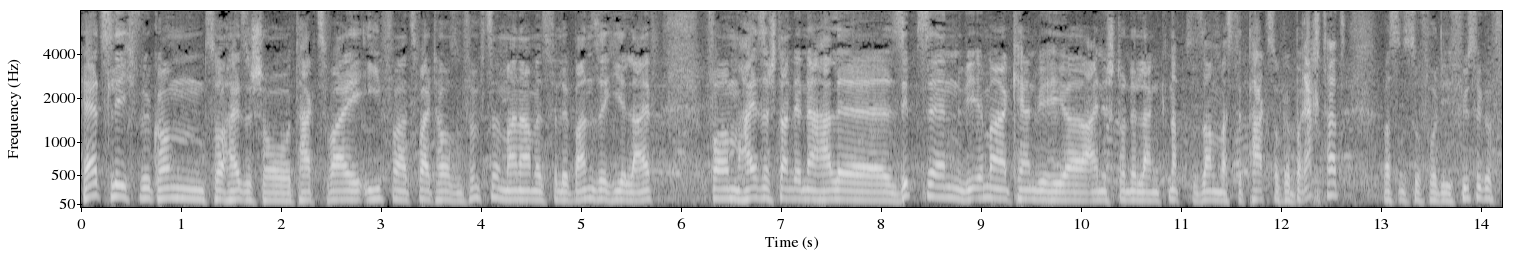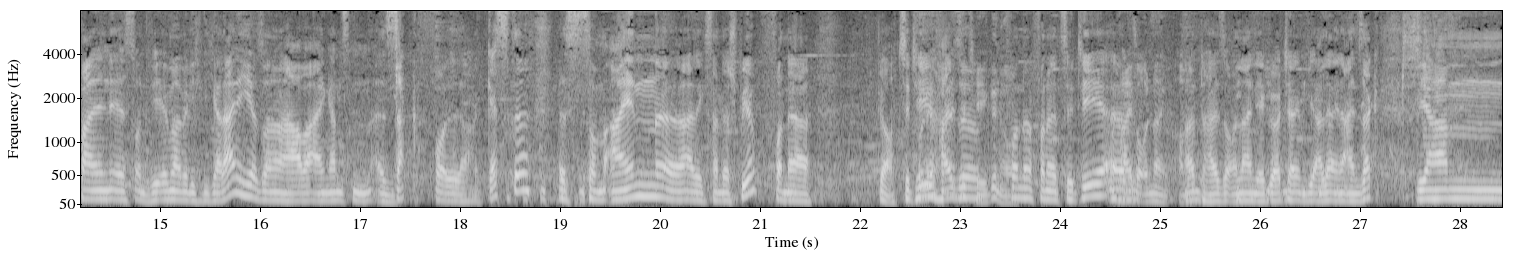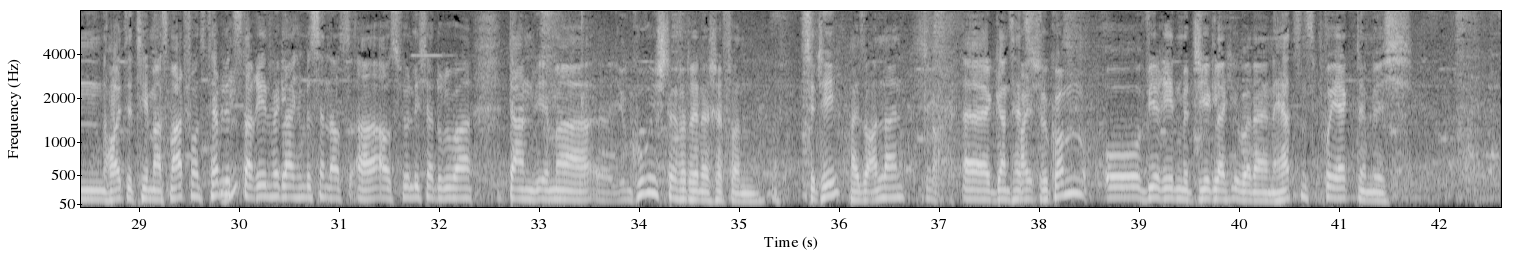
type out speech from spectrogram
Herzlich willkommen zur Heise Show, Tag 2 IFA 2015. Mein Name ist Philipp Banse, hier live vom Heise Stand in der Halle 17. Wie immer kehren wir hier eine Stunde lang knapp zusammen, was der Tag so gebracht hat, was uns so vor die Füße gefallen ist. Und wie immer bin ich nicht alleine hier, sondern habe einen ganzen Sack voller Gäste. Das ist zum einen äh, Alexander Spier von der ja, CT, Von Heise, CT, genau. von, der, von der CT. Und Heise Online. Und Heise Online, ihr gehört ja irgendwie alle in einen Sack. Wir haben heute Thema Smartphones, Tablets, da reden wir gleich ein bisschen aus, äh, ausführlicher drüber. Dann wie immer äh, Jürgen Kuri, stellvertretender Chef von CT, Heise Online. Äh, ganz herzlich willkommen. Oh, wir reden mit dir gleich über dein Herzensprojekt, nämlich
